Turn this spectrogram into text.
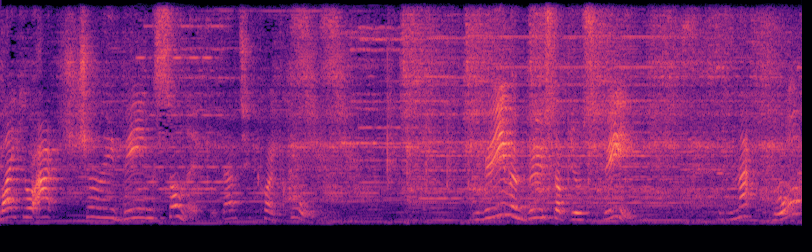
like you're actually being Sonic. It's actually quite cool. You can even boost up your speed. Isn't that cool?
